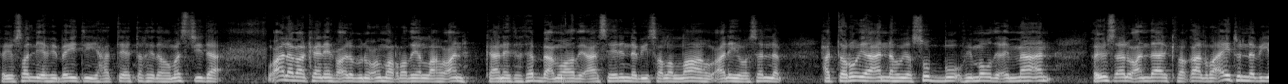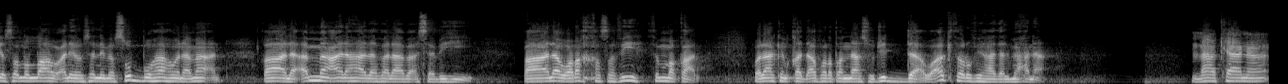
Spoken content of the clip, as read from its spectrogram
فيصلي في بيته حتى يتخذه مسجدا وعلى ما كان يفعل ابن عمر رضي الله عنه كان يتتبع مواضع سير النبي صلى الله عليه وسلم حتى رؤيا أنه يصب في موضع ماء فيسأل عن ذلك فقال رأيت النبي صلى الله عليه وسلم يصب ها هنا ماء. قال أما على هذا فلا بأس به. قال ورخص فيه. ثم قال ولكن قد أفرط الناس جدا وأكثر في هذا المعنى. ما كان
